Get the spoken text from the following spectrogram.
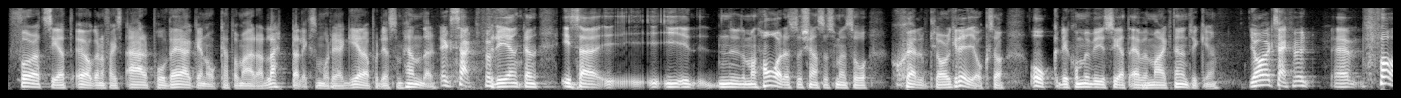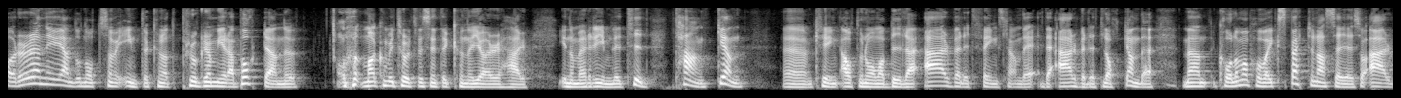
för att se att ögonen faktiskt är på vägen och att de är alerta liksom, och reagerar på det som händer. Exakt. För, för det är egentligen, i, så här, i, i, nu när man har det så känns det som en så självklar grej också. Och det kommer vi ju se att även marknaden tycker. Ja, exakt. För, eh, föraren är ju ändå något som vi inte kunnat programmera bort ännu. Och man kommer troligtvis inte kunna göra det här inom en rimlig tid. Tanken Eh, kring autonoma bilar är väldigt fängslande, det är väldigt lockande. Men kollar man på vad experterna säger så är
